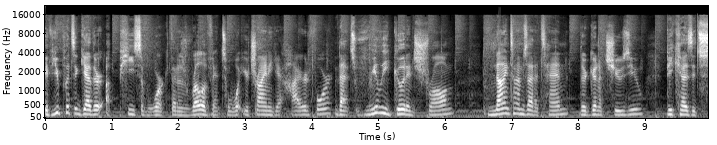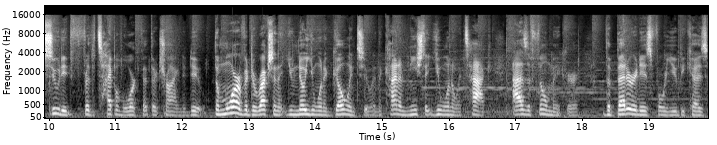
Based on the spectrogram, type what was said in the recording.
if you put together a piece of work that is relevant to what you're trying to get hired for, that's really good and strong, nine times out of 10, they're gonna choose you because it's suited for the type of work that they're trying to do. The more of a direction that you know you wanna go into and the kind of niche that you wanna attack as a filmmaker, the better it is for you because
